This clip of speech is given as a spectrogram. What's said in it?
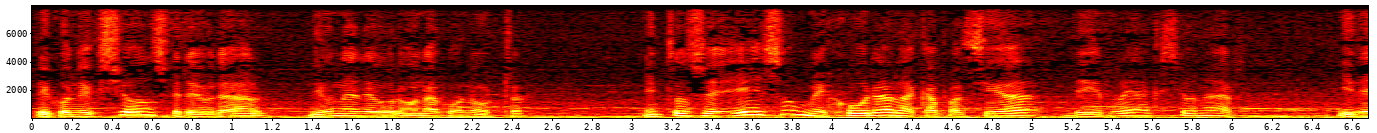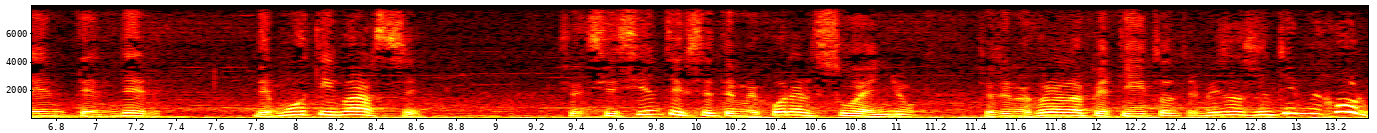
de conexión cerebral de una neurona con otra. Entonces eso mejora la capacidad de reaccionar y de entender, de motivarse si sientes que se te mejora el sueño, se te mejora el apetito, te empiezas a sentir mejor.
